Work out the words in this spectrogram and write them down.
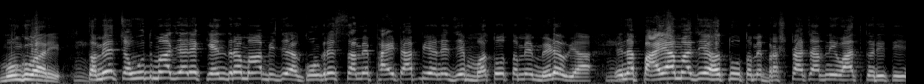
મોંઘવારી. તમે ચૌદમાં જ્યારે જયારે કેન્દ્રમાં બીજા કોંગ્રેસ સામે ફાઇટ આપી અને જે મતો તમે મેળવ્યા એના પાયામાં જે હતું તમે ભ્રષ્ટાચારની વાત કરી હતી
